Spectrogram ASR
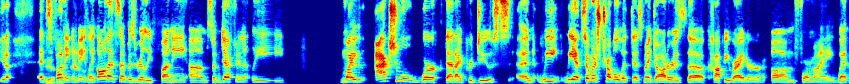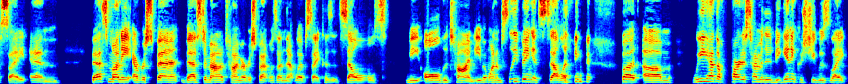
You know, it's yeah. funny to me. Like all that stuff is really funny. Um, so I'm definitely my actual work that I produce, and we we had so much trouble with this. My daughter is the copywriter um, for my website, and best money ever spent, best amount of time ever spent was on that website because it sells me all the time. Even when I'm sleeping, it's selling. but um, we had the hardest time in the beginning because she was like,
